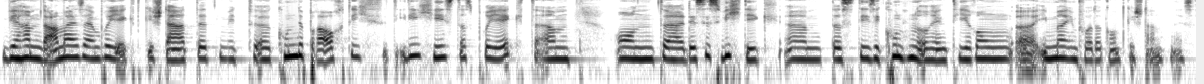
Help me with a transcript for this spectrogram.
wir haben damals ein Projekt gestartet mit äh, Kunde braucht dich, dich hieß das Projekt. Ähm, und äh, das ist wichtig, ähm, dass diese Kundenorientierung äh, immer im Vordergrund gestanden ist.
